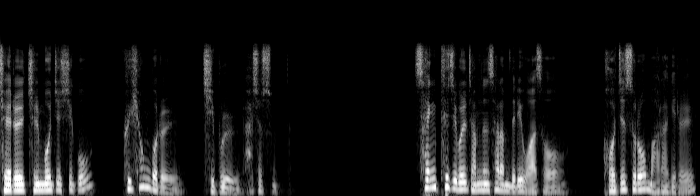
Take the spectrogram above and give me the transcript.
죄를 짊어지시고 그 형벌을 지불하셨습니다. 생트집을 잡는 사람들이 와서 거짓으로 말하기를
